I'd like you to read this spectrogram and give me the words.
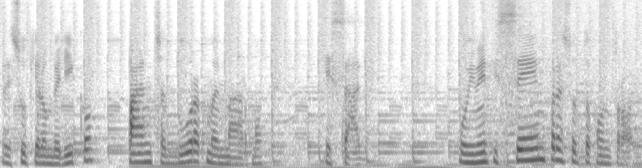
Risucchia l'ombelico, pancia dura come il marmo e sali. Movimenti sempre sotto controllo.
